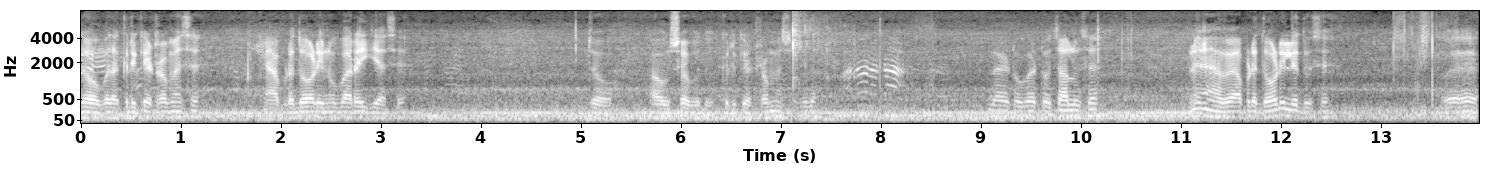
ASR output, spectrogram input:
જો, બધા ક્રિકેટ રમે છે ને આપણે દોડીને ઊભા રહી ગયા છે. જો, આવું છે બધું. ક્રિકેટ રમે છે બધા. લાઇટો બાઇટો ચાલુ છે. ને હવે આપણે દોડી લીધું છે. હવે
